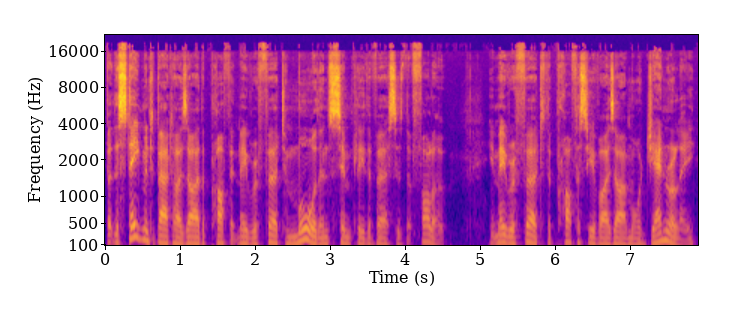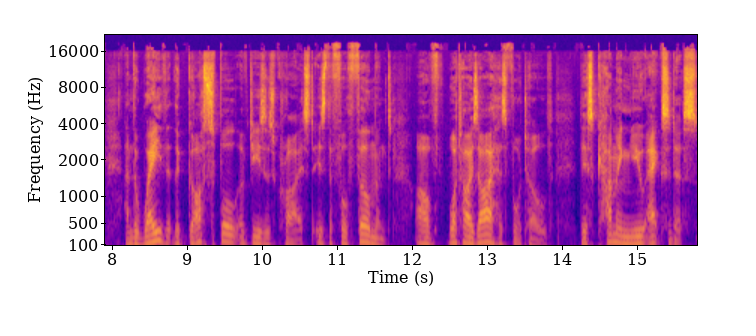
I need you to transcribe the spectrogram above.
But the statement about Isaiah the prophet may refer to more than simply the verses that follow. It may refer to the prophecy of Isaiah more generally and the way that the gospel of Jesus Christ is the fulfillment of what Isaiah has foretold, this coming new Exodus.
